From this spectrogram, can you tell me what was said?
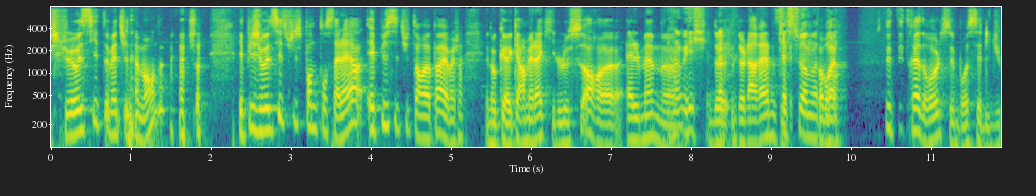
je vais aussi te mettre une amende. et puis, je vais aussi te suspendre ton salaire. Et puis, si tu t'en vas pas, et machin. Et donc, euh, Carmela qui le sort euh, elle-même euh, oui. de, de l'arène. Qu'elle enfin, bref. C'était très drôle. C'est bon, c'est du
